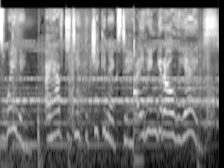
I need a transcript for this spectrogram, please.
Harry's waiting. I have to take the chicken eggs to him. I didn't get all the eggs.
